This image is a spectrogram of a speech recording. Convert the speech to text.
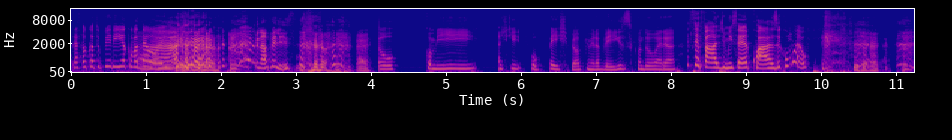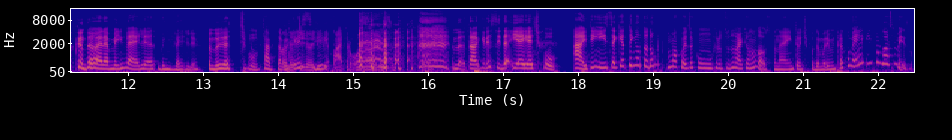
Era foi catupiry, eu como até Ah. hoje. Final feliz. É. Eu comi, acho que, tipo, peixe pela primeira vez quando eu era. você fala de mim, você é quase como eu. Quando eu era bem velha. Bem velha. Quando eu já, tipo, sabe, tava Quando eu tinha crescida. 4 anos. Eu Tava crescida. E aí é tipo, ah, e tem isso. É que eu tenho toda uma coisa com fruto do mar que eu não gosto, né? Então, tipo, demorei muito pra comer e não gosto mesmo.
